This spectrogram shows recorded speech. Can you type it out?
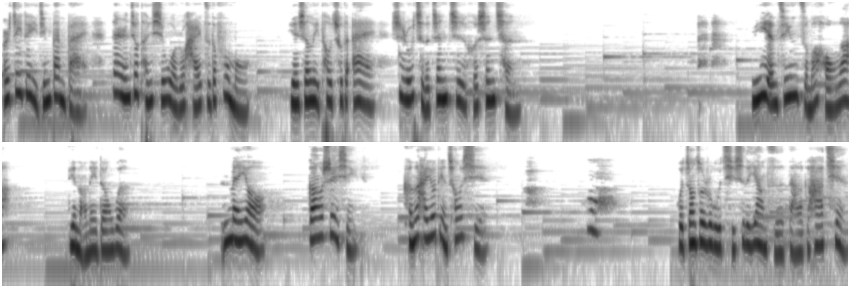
而这对已经半百但仍旧疼惜我如孩子的父母，眼神里透出的爱是如此的真挚和深沉。你眼睛怎么红了？电脑那端问。没有，刚睡醒，可能还有点充血。我装作若无其事的样子，打了个哈欠。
